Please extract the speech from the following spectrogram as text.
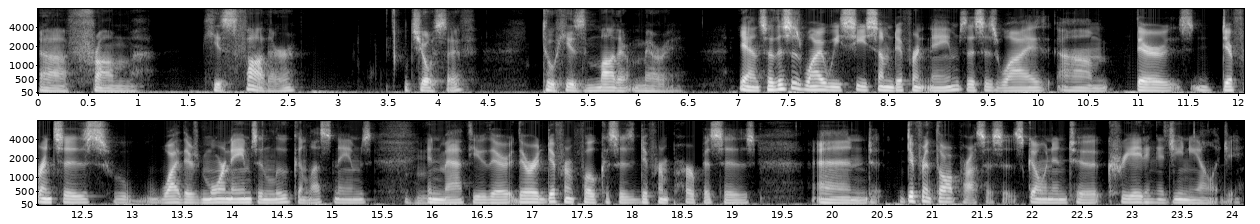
uh, from his father, Joseph, to his mother, Mary. Yeah, and so this is why we see some different names. This is why um, there's differences. Why there's more names in Luke and less names in Matthew. There there are different focuses, different purposes, and different thought processes going into creating a genealogy.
